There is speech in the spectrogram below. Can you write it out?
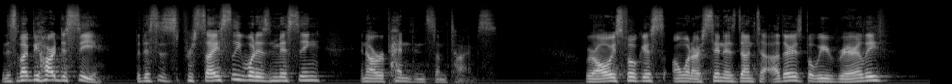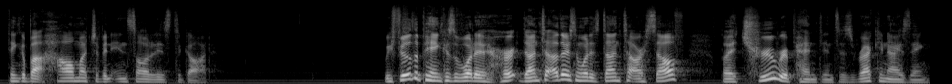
And this might be hard to see, but this is precisely what is missing in our repentance sometimes. We're always focused on what our sin has done to others, but we rarely think about how much of an insult it is to God. We feel the pain because of what it hurt done to others and what it's done to ourselves, but a true repentance is recognizing,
